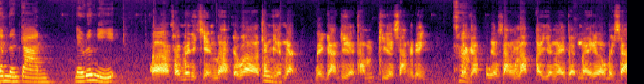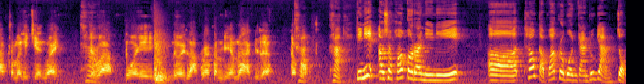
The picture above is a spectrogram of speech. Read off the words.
ดำเนินการในเรื่องนี้ อ่าท่านไม่ได้เขียนมาแต่ว่าท่านอืมมีอำนาจในการที่จะทำที่จะสั่งกันเองค่ะนะครับว่าจะสั่งรับไปยังไงแบบไหนเราไม่ทราบท่านไม่ได้เขียนไว้ค่ะแต่ว่าโดยโดยหลักแล้วท่านมีอำนาจอยู่แล้ว ครับผค่ะมค่ะทีนี้เอาเฉพาะกรณีนี้เอ่อเท่ากับว่ากระบวนการทุกอย่างจบ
